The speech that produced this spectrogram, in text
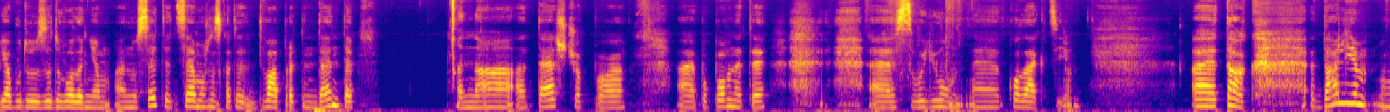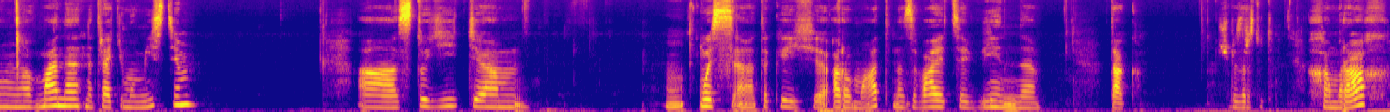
я буду з задоволенням е, носити. Це, можна сказати, два претенденти на те, щоб поповнити свою колекцію. Так, далі в мене на третьому місці стоїть ем, ось е, такий аромат. Називається він е, так, щоб зараз тут хамрах,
